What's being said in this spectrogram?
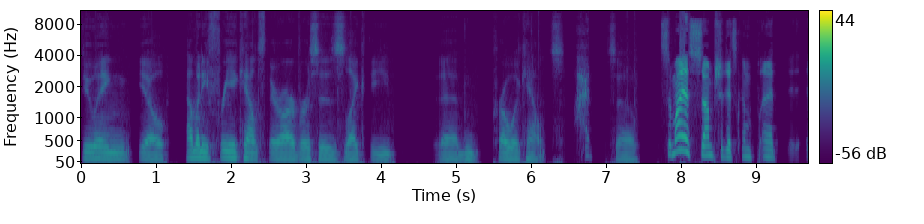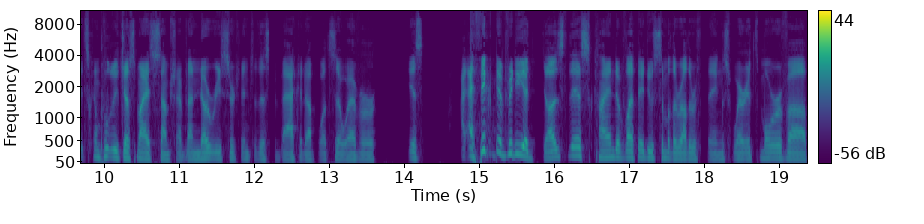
doing. You know, how many free accounts there are versus like the um, pro accounts. I- So So my assumption it's com- it's completely just my assumption. I've done no research into this to back it up whatsoever. Is I, think Nvidia does this kind of like they do some of their other things, where it's more of a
